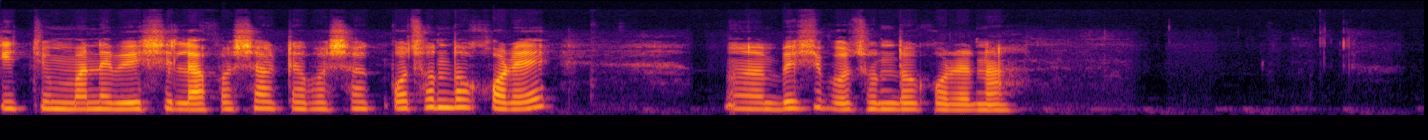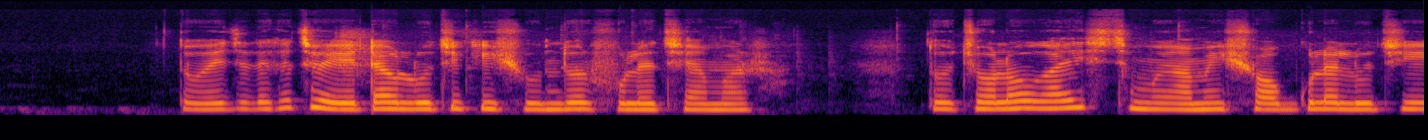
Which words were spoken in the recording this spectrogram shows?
কিছু মানে বেশি লাফা শাক টাফা শাক পছন্দ করে। বেশি পছন্দ করে না। তো এই যে দেখেছ, এটাও লুচি কি সুন্দর ফুলেছে আমার। তো চলো গাইস আমি সবগুলো লুচি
